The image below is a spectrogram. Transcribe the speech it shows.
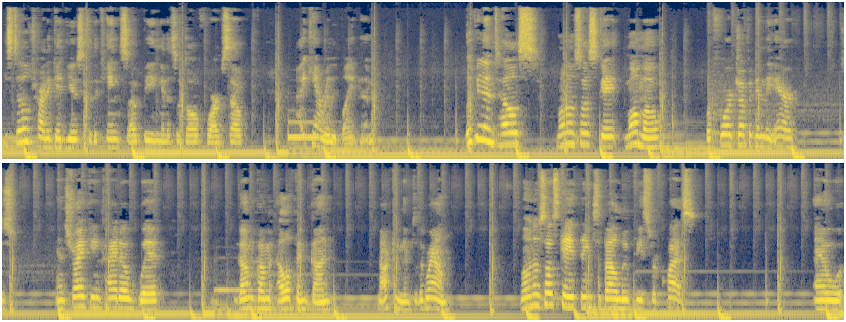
he's still trying to get used to the kinks of being in his adult form. So I can't really blame him. Luffy then tells Momonosuke Momo before jumping in the air just and striking Kaido with Gum Gum Elephant Gun, knocking him to the ground. Momonosuke thinks about Luffy's request, and w-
